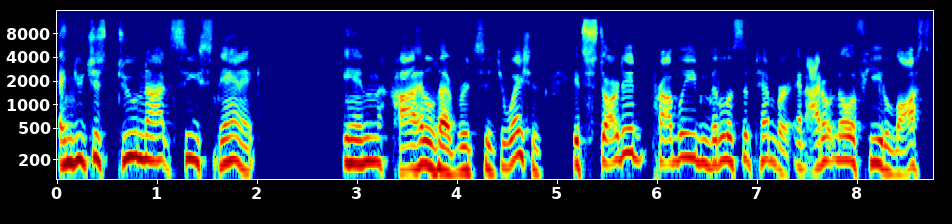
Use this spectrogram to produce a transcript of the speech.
And you just do not see Stanek in high leverage situations. It started probably middle of September, and I don't know if he lost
